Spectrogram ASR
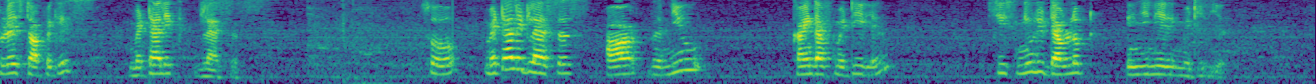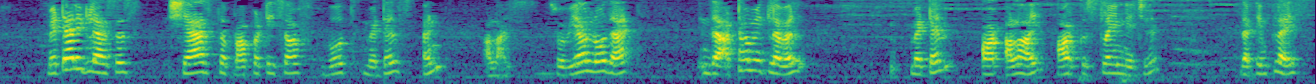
Today's topic is metallic glasses. So metallic glasses are the new kind of material which is newly developed engineering material. Metallic glasses shares the properties of both metals and alloys. So we all know that in the atomic level metal or alloy are crystalline nature that implies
